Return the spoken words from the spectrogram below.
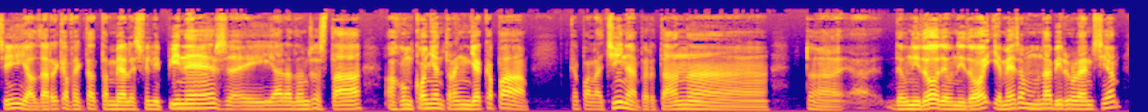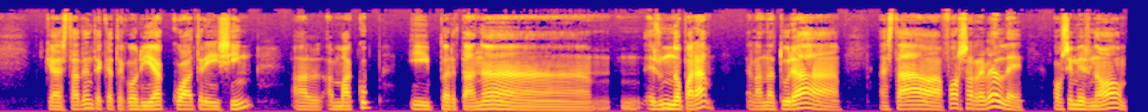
Sí, i el darrer que ha afectat també a les Filipines eh, i ara doncs està a Hong Kong entrant ja cap a, cap a la Xina. Per tant, eh, eh, Déu-n'hi-do, déu nhi déu i a més amb una virulència que ha estat entre categoria 4 i 5 al, al MACUP i per tant eh, és un no parar. La natura està força rebelde, o si més no,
